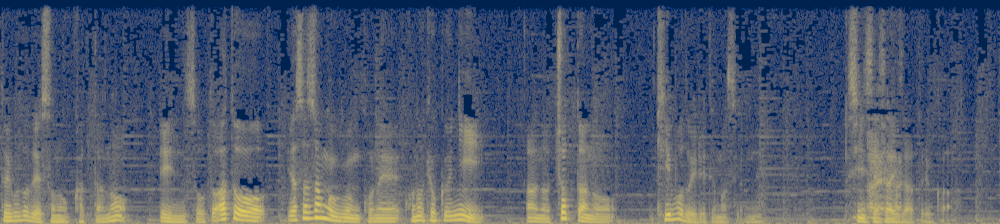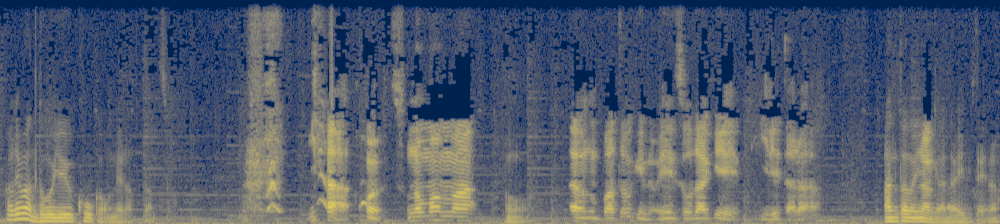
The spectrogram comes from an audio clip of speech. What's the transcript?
ということでその方の演奏とあと安田三国君これこの曲にあのちょっとあのキーボード入れてますよね。シンセサイザーというか、あれはどういう効果を狙ったんですか？いや、そのまんま、うん。あの、バトギの映像だけ入れたら、あんたの意味がないみたいな。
